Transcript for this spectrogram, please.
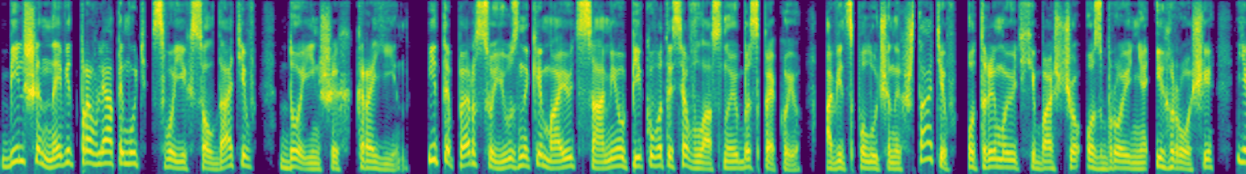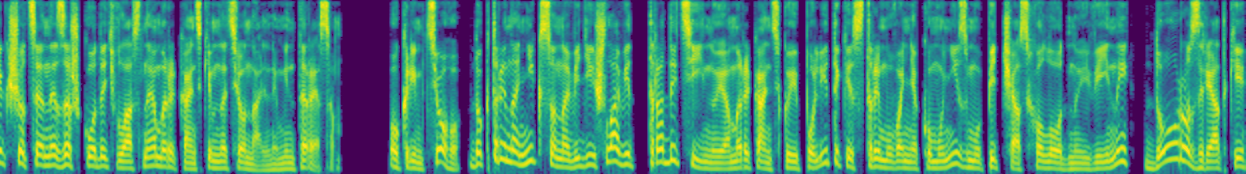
більше не відправлятимуть своїх солдатів до інших країн. І тепер союзники мають самі опікуватися власною безпекою, а від Сполучених Штатів отримують хіба що озброєння і гроші, якщо це не зашкодить власне американським національним інтересам. Окрім цього, доктрина Ніксона відійшла від традиційної американської політики стримування комунізму під час холодної війни до розрядки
